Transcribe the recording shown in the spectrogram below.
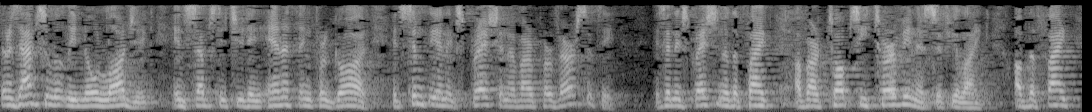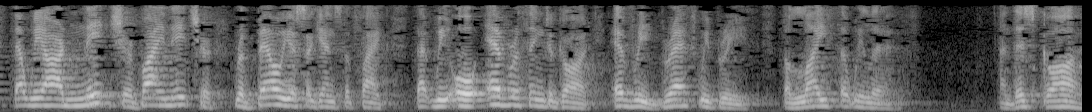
there is absolutely no logic in substituting anything for God. It's simply an expression of our perversity. It's an expression of the fact of our topsy turviness, if you like, of the fact that we are nature, by nature, rebellious against the fact that we owe everything to God, every breath we breathe, the life that we live. And this God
